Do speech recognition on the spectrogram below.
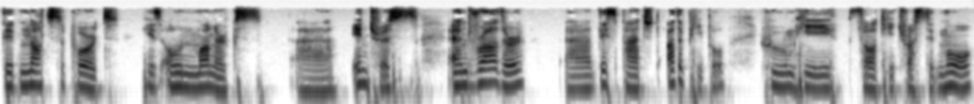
did not support his own monarch's uh, interests and rather uh, dispatched other people whom he thought he trusted more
